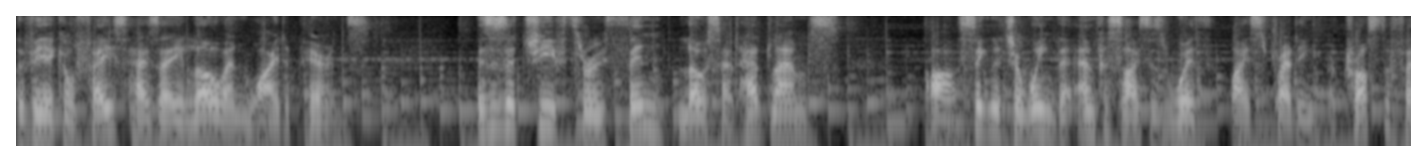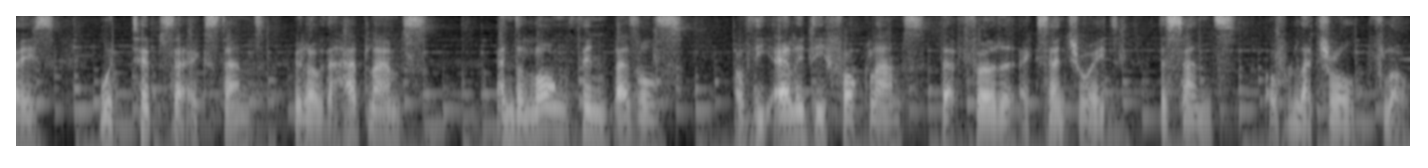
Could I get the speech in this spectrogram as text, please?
the vehicle face has a low and wide appearance. This is achieved through thin, low-set headlamps, our signature wing that emphasizes width by spreading across the face with tips that extend below the headlamps, and the long, thin bezels of the LED fog lamps that further accentuate the sense of lateral flow.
